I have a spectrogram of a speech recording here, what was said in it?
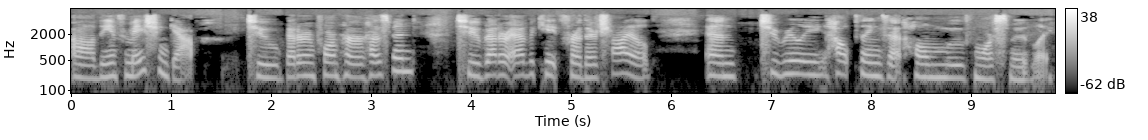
uh, the information gap to better inform her husband, to better advocate for their child, and to really help things at home move more smoothly?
